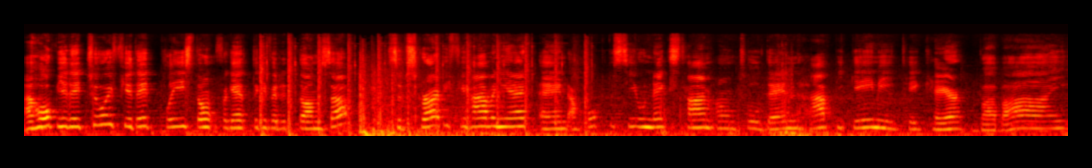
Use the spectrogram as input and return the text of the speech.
I hope you did too. If you did, please don't forget to give it a thumbs up. Subscribe if you haven't yet. And I hope to see you next time. Until then, happy gaming. Take care. Bye-bye.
